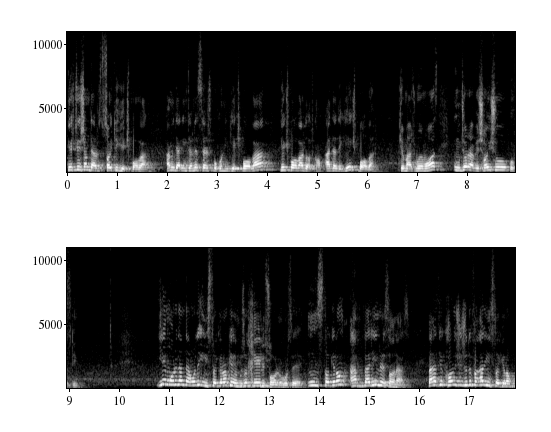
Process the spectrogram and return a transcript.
یکیش هم در سایت یک باور. همین در اینترنت search بکنید یک باور یک باور dot com عدد یک باور که مجموعه ما هست. اونجا روش هایشو گفتیم. یه مورد هم در مورد اینستاگرام که امروز خیلی سوال می‌پرسه. اینستاگرام اولین رسانه است. بعضی کارش شده فقط اینستاگرام.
